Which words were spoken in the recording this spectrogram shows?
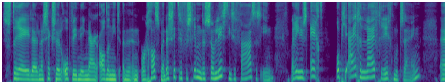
strelen, naar seksuele opwinding, naar al dan niet een, een orgasme. Daar zitten verschillende solistische fases in, waarin je dus echt op je eigen lijf gericht moet zijn. Uh,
